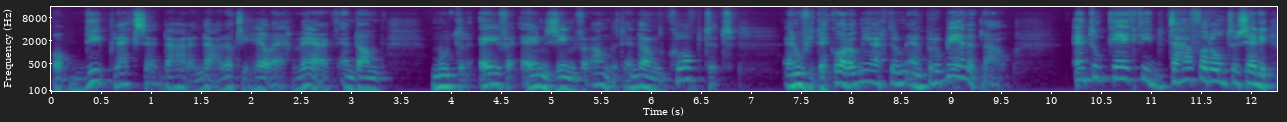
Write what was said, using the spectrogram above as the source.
op die plek zet, daar en daar, dat die heel erg werkt. En dan moet er even één zin veranderd. En dan klopt het. En hoef je het decor ook niet weg te doen. En probeer het nou. En toen keek hij de tafel rond en zei hij:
